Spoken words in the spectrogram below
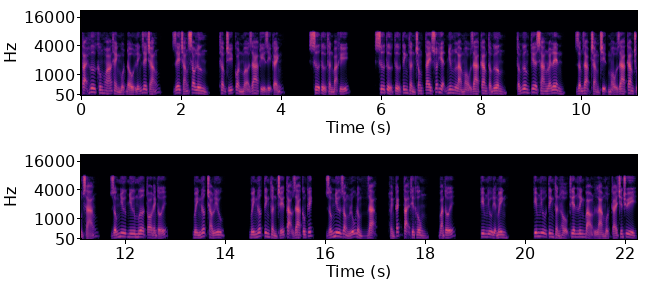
tại hư không hóa thành một đầu lĩnh dây trắng dây trắng sau lưng, thậm chí còn mở ra kỳ dị cánh. Sư tử thần bá khí. Sư tử tử tinh thần trong tay xuất hiện nhưng là màu da cam tấm gương tấm gương tia sáng lóe lên d ầ m d chẳng chịt màu da cam trùng sáng, giống như như mưa to đánh tới. Bình nước trào lưu. Bình nước tinh thần chế tạo ra công kích, giống như dòng lũ đồng dạng, hoành cách tại thiên không, bắn tới. Kim lưu điện minh. Kim lưu tinh thần hậu thiên linh bảo là một cái chiến truy,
